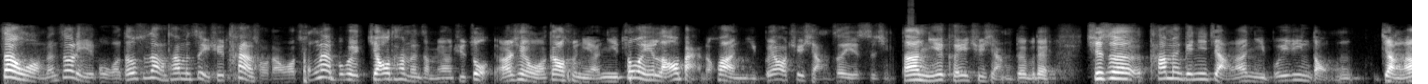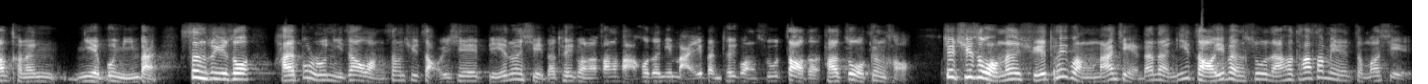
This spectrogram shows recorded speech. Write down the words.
在我们这里，我都是让他们自己去探索的，我从来不会教他们怎么样去做。而且我告诉你啊，你作为老板的话，你不要去想这些事情。当然你也可以去想，对不对？其实他们给你讲了，你不一定懂，讲了可能你也不明白，甚至于说，还不如你在网上去找一些别人写的推广的方法，或者你买一本推广书照着他做更好。就其实我们学推广蛮简单的，你找一本书，然后它上面怎么写，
